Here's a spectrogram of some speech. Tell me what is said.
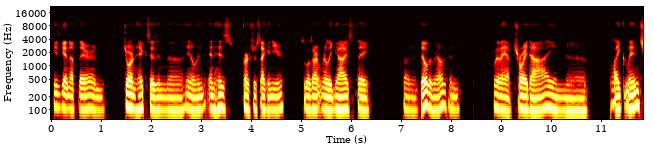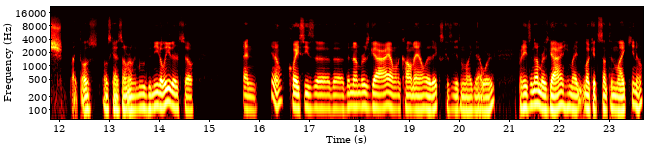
he's getting up there and Jordan Hicks is in uh, you know, in in his first or second year. So those aren't really guys that they probably going to build around and what do they have? Troy Dye and uh, Blake Lynch. Like those those guys don't really move the needle either. So, and you know, Kwesi's uh, the the numbers guy. I want to call him analytics because he doesn't like that word, but he's a numbers guy, and he might look at something like you know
